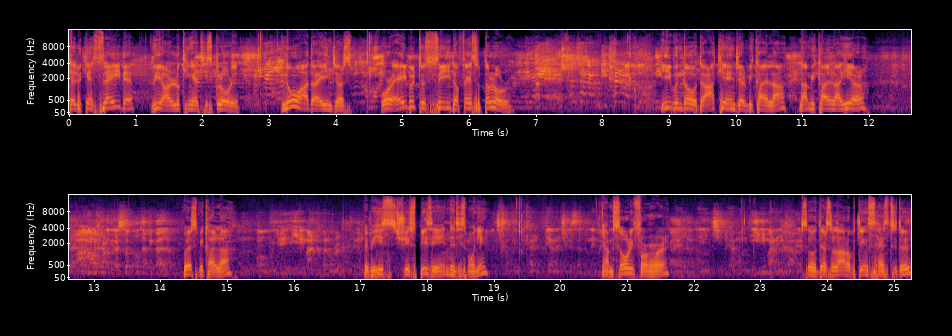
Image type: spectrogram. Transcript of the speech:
That we can say that we are looking at His glory. No other angels were able to see the face of the Lord even though the archangel Michaela, not Michaela here. Where's Michaela? Maybe he's, she's busy this morning. I'm sorry for her. So there's a lot of things has to do.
